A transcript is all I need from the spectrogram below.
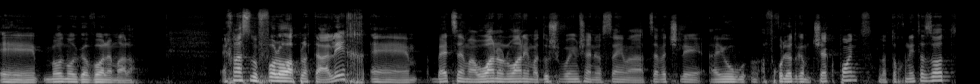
אה, מאוד מאוד גבוה למעלה. הכנסנו פולו-אפ לתהליך, אה, בעצם ה-one on one עם הדו-שבועים שאני עושה עם הצוות שלי, היו, הפכו להיות גם צ'ק פוינט לתוכנית הזאת.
